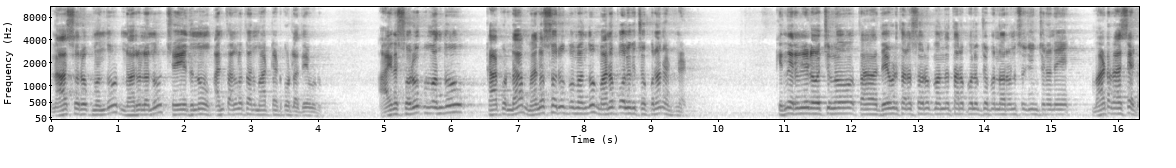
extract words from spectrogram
నా స్వరూపమందు నరులను చేయుదును అని తనలో తను మాట్లాడుకోవట్లే దేవుడు. ఆయన స్వరూపమందు కాకుండా మన స్వరూపమందు మన పోలిక చొప్పున అని అంటున్నాడు. కింద ఇరవై ఏడు వచ్చిలో దేవుడు తన స్వరూపం తన పోలిక చొప్పున నరుని సృజించుననే మాట రాశాడు.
